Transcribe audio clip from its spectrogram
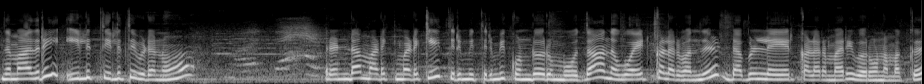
இந்த மாதிரி இழுத்து இழுத்து விடணும். ரெண்டாக மடக்கி மடக்கி திரும்பி திரும்பி கொண்டு வரும்போது தான் அந்த ஒயிட் கலர் வந்து டபுள் லேயர் கலர் மாதிரி வரும் நமக்கு.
